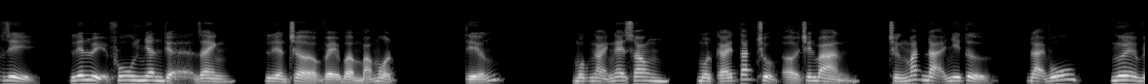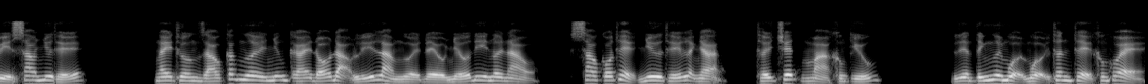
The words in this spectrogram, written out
gì, liên lụy phu nhân thiện danh, liền trở về bẩm báo một tiếng. Một ngày nghe xong, một cái tắt chụp ở trên bàn, trừng mắt đại nhi tử, đại vũ, ngươi vì sao như thế? Ngay thường giáo các ngươi những cái đó đạo lý làm người đều nhớ đi nơi nào, sao có thể như thế lạnh nhạt, thấy chết mà không cứu. Liên tính ngươi muội muội thân thể không khỏe,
